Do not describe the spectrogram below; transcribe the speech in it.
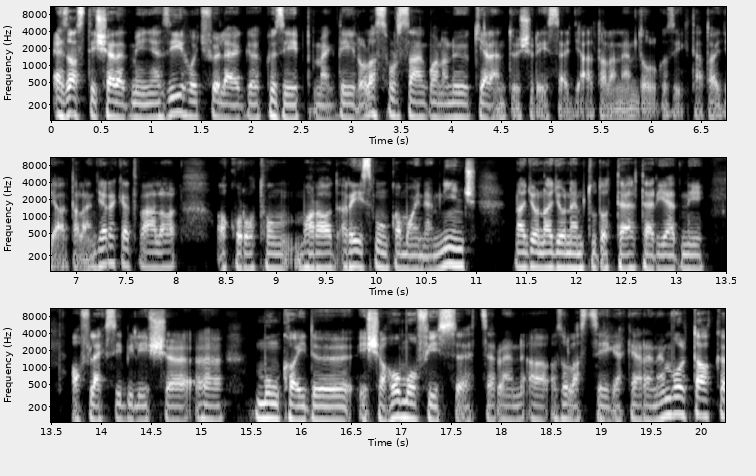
Ez azt is eredményezi, hogy főleg közép meg dél-Olaszországban a nők jelentős része egyáltalán nem dolgozik. Tehát egyáltalán gyereket vállal, akkor otthon marad, részmunka majdnem nincs, nagyon-nagyon nem tudott elterjedni a flexibilis munkaidő és a home office, egyszerűen az olasz cégek erre nem voltak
